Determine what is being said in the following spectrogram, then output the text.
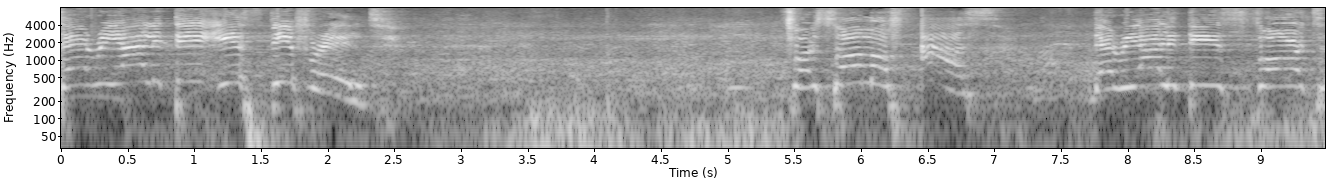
the reality is different. For some of us, the reality is fourth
